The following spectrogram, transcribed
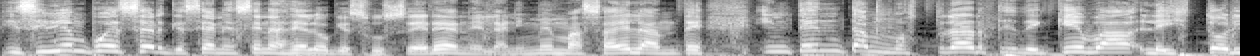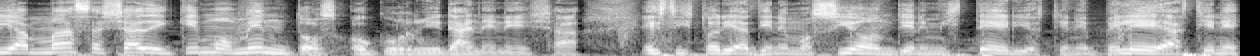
Y si bien puede ser que sean escenas de algo que sucederá en el anime más adelante, intentan mostrarte de qué va la historia más allá de qué momentos ocurrirán en ella. Esta historia tiene emoción, tiene misterios, tiene peleas, tiene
